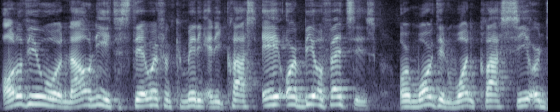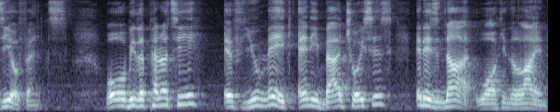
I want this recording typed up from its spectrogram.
All of you will now need to stay away from committing any Class A or B offenses, or more than one Class C or D offense. What will be the penalty? If you make any bad choices, it is not walking the line.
